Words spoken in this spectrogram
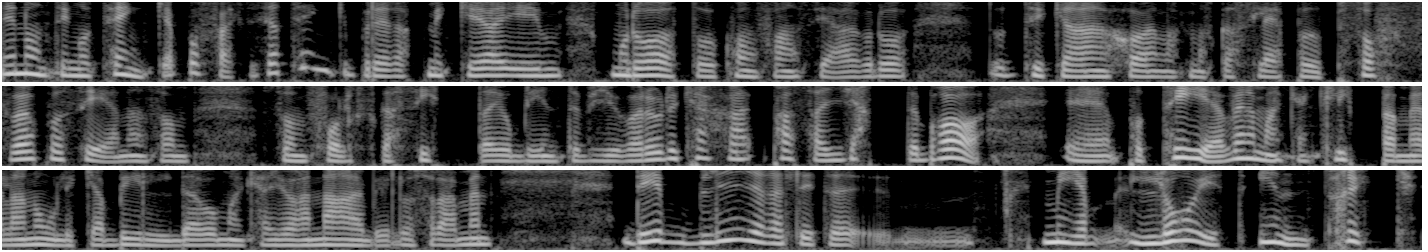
Det är någonting att tänka på faktiskt. Jag tänker på det rätt mycket. Jag är moderator och konferencier och då, då tycker arrangören att man ska släpa upp soffor på scenen som, som folk ska sitta i och bli intervjuade. Och det kanske passar jättebra eh, på tv när man kan klippa mellan olika bilder och man kan göra närbild och sådär. Men det blir ett lite mm, mer lojt intryck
